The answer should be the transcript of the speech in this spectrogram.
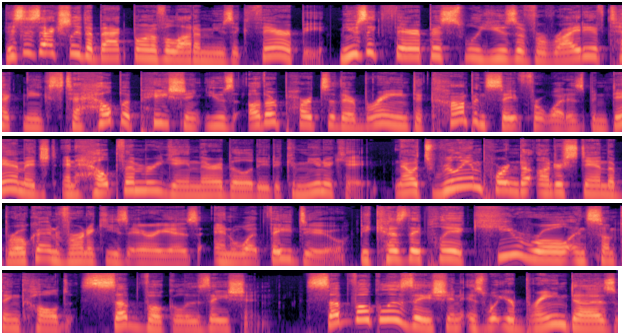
This is actually the backbone of a lot of music therapy. Music therapists will use a variety of techniques to help a patient use other parts of their brain to compensate for what has been damaged and help them regain their ability to communicate. Now, it's really important to understand the Broca and Wernicke's areas and what they do because they play a key role in something called subvocalization. Subvocalization is what your brain does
